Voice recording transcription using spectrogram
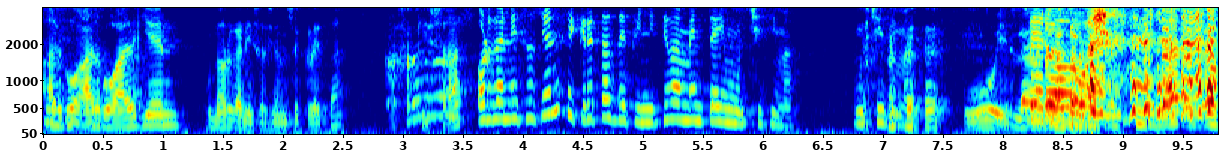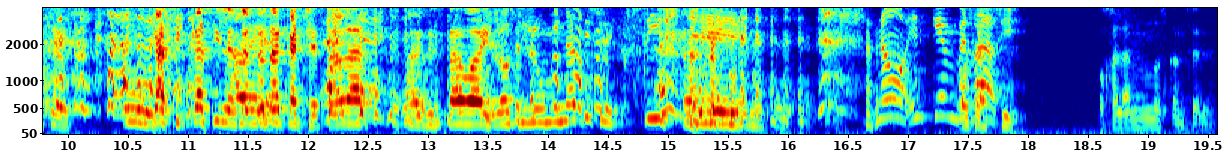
Algo, algo, alguien, una organización secreta, Ajá. quizás. Organizaciones secretas definitivamente hay muchísimas. Muchísimas. Uy, La- esta Pero- sí, ya, ok. casi, casi le salta una cachetada a Gustavo ahí. Los Illuminatis existen. No, es que en o verdad. sea, sí. Ojalá no nos cancelen.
